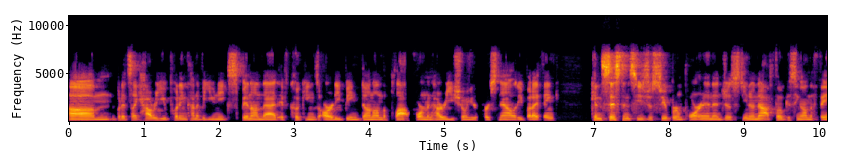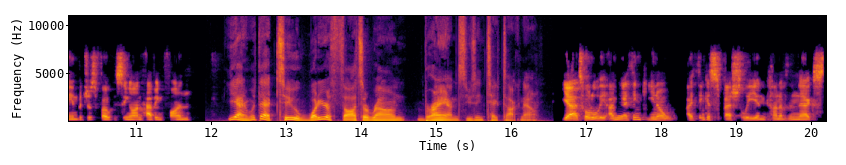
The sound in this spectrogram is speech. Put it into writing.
um, but it's like, how are you putting kind of a unique spin on that if cooking's already being done on the platform and how are you showing your personality? But I think consistency is just super important and just, you know, not focusing on the fame, but just focusing on having fun. Yeah. And with that too, what are your thoughts around brands using TikTok now? Yeah, totally. I mean, I think, you know, I think especially in kind of the next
